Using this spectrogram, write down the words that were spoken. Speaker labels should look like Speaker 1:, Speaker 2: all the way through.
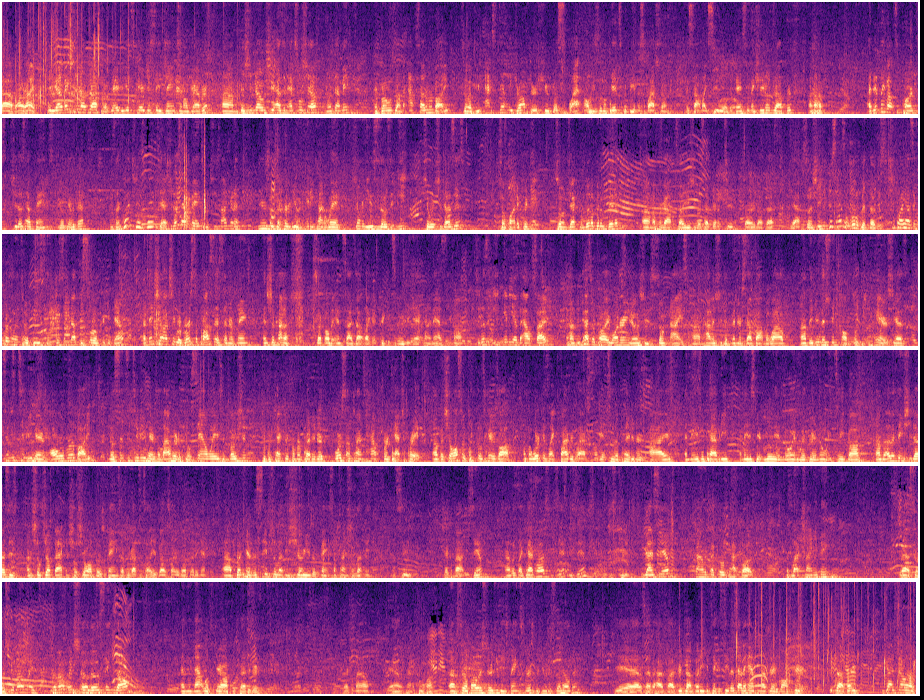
Speaker 1: job. All right. So you gotta make sure you don't drop her, okay? If you get scared, just say James and I'll grab her. Um, because you know she has an exo shell. You know what that means? Her bones on the outside of her body. So if you accidentally dropped her, she would go splat, and all these little kids would be in the splash zone. It's not like SeaWorld, okay? So make sure you don't drop her. Um, I did leave out some parts. She does have fangs. You okay with that? He's like, what? She has fangs? Yeah, she does have fangs, but she's not gonna use those to hurt you in any kind of way. She only uses those to eat. So what she does is, she'll find a cricket, she'll inject a little bit of venom. Um, I forgot to tell you she does have venom too. Sorry about that. Yeah, so she just has a little bit though. Just she probably has equivalent to a bee sting, just enough to slow a cricket down. And then she'll actually reverse the process in her fangs, and she'll kind of suck all the insides out like a cricket smoothie. Yeah, kind of nasty, huh? She doesn't eat any of the outside. Um, you guys are probably wondering, you know, she's so nice. Um, how does she defend herself out in the wild? Um, they do this thing called kicking hairs. She has sensitivity hairs all over her body. And those sensitivity hairs allow her to feel sound waves and motion to protect her from her predator or sometimes help her catch prey. Um, but she'll also kick those hairs off. Um, the work is like fiberglass and they'll get to the predator's eyes and nasal cavity and they just get really annoyed with her and they'll only take off. Um, the other thing she does is um, she'll jump back and she'll show off those fangs I forgot to tell you about. Sorry about that again. Uh, but here, let's see if she'll let me show you the fangs. Sometimes she'll let me. Let's see. Check them out. You see them? Kind of look like cat claws. You see them? You see them? See 'em? I'm just kidding. You guys see them? Kind of look like little cat claws. The black shiny thing. Yeah. So she'll normally she'll normally show those things off, and then that will scare off the predator. Check them out. Yeah, kind of cool, huh? Um, so if I would have showed you these fangs first, would you would have still held her? Yeah, let's have a high five. Good job, buddy. You can take a seat. Let's have a hand for my brave volunteer. Good job, buddy. You guys know uh,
